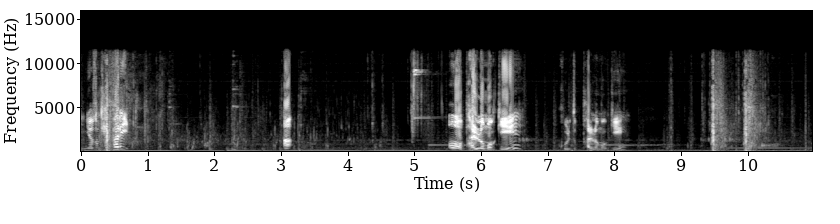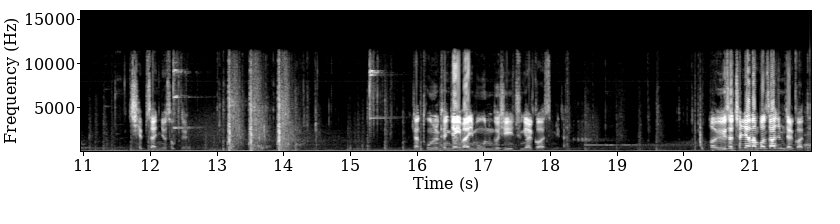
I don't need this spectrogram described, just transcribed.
이 녀석 해파리 아. 어, 발로 먹기. 골드 발로 먹기. 잽싼 녀석들. 일단 돈을 굉장히 많이 모으는 것이 중요할 것 같습니다. 어, 여기서 천리안 한번 쏴주면 될 것 같아.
